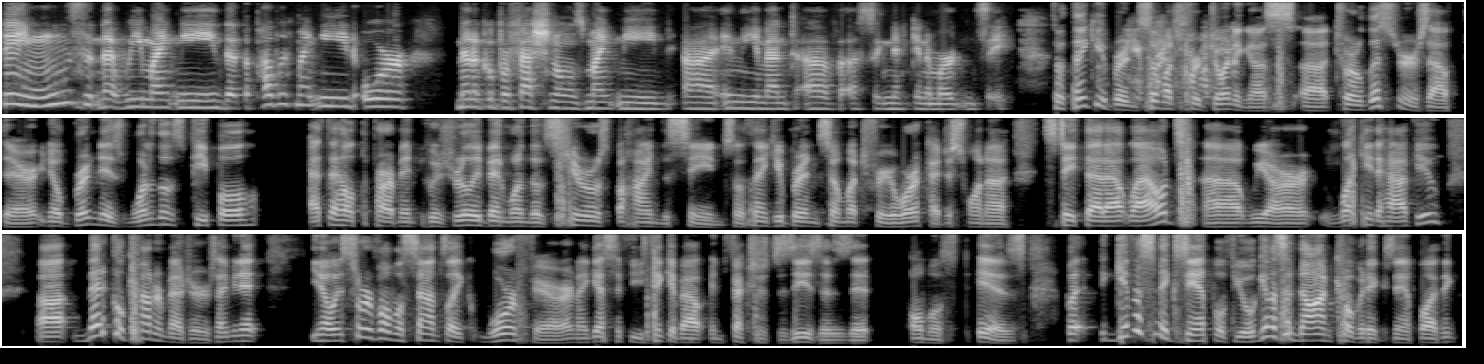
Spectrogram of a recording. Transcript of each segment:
things that we might need, that the public might need, or medical professionals might need uh, in the event of a significant emergency. So, thank you, Britton, so much for joining us. Uh, to our listeners out there, you know, Britton is one of those people at the health department who has really been one of those heroes behind the scenes. So thank you, Britton, so much for your work. I just want to state that out loud. Uh, we are lucky to have you. Uh, medical countermeasures. I mean, it you know it sort of almost sounds like warfare, and I guess if you think about infectious diseases, it almost is. But give us an example, if you will. Give us a non-COVID example. I think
